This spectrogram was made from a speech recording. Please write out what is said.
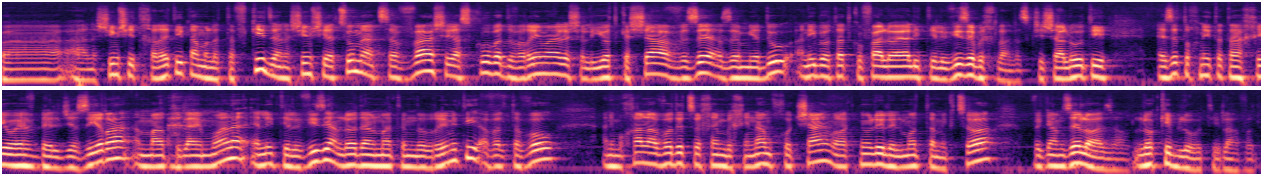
האנשים שהתחרתי איתם על התפקיד זה אנשים שיצאו מהצבא שיעסקו בדברים האלה של להיות קשה וזה אז הם ידעו אני באותה תקופה לא היה לי טלוויזיה בכלל. אז כששאלו אותי איזה תוכנית אתה הכי אוהב באל-ג'זירה? אמרתי להם וואלה אין לי טלוויזיה אני לא יודע על מה אתם מדברים איתי אבל תבואו אני מוכן לעבוד אצלכם בחינם חודשיים רק תנו לי ללמוד את המקצוע. וגם זה לא עזר לא קיבלו אותי לעבודה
